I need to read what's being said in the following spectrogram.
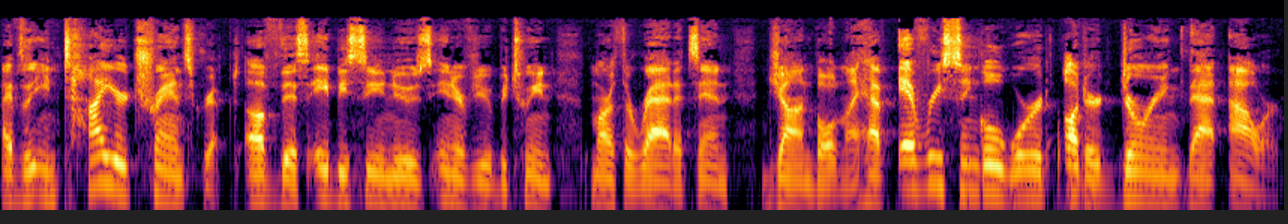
I have the entire transcript of this ABC News interview between Martha Raddatz and John Bolton. I have every single word uttered during that hour.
